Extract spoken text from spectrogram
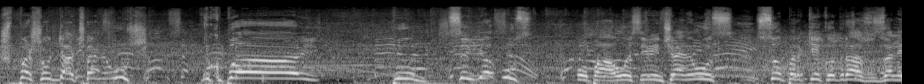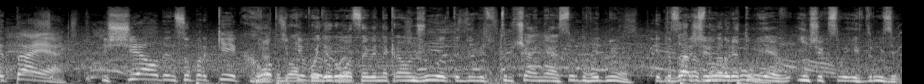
Шпешу дячаний уш! Викупай! Бум! Це я ус! Опа, ось і він чайний ус! Суперкік одразу залітає! І ще один суперкік! Хлопчики Коді він на краун Джуел тоді від втручання судного дню. І тепер зараз знову рятує інших своїх друзів.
